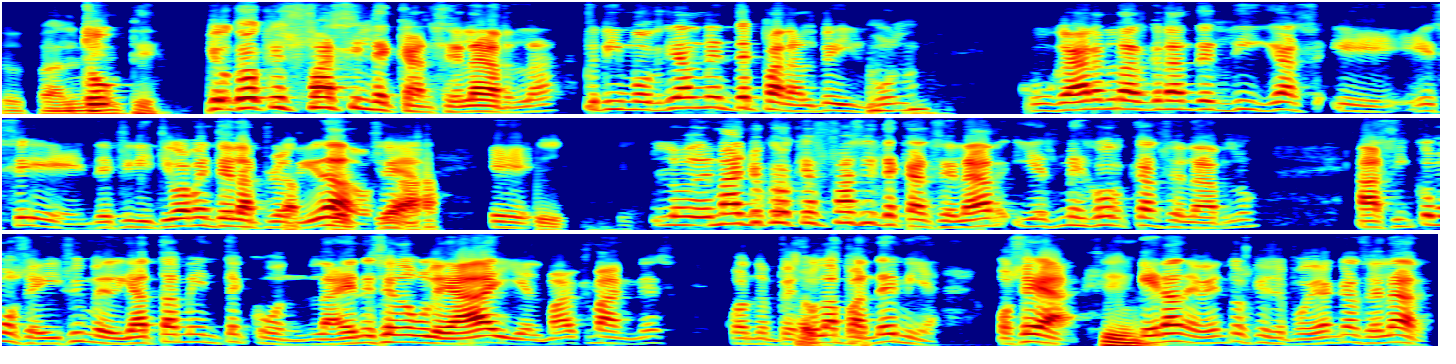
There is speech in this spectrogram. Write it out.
Totalmente. yo creo que es fácil de cancelarla, primordialmente para el béisbol jugar las grandes ligas eh, es eh, definitivamente la prioridad. o sea, eh, lo demás yo creo que es fácil de cancelar y es mejor cancelarlo, así como se hizo inmediatamente con la NCAA y el March Madness cuando empezó la pandemia. O sea, eran eventos que se podían cancelar.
